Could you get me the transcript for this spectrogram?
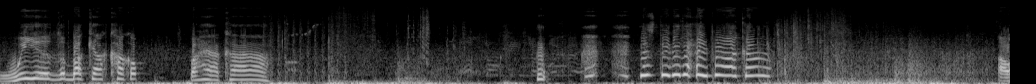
We use the back here, cock up behind a corner. this nigga the hyper a corner. A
